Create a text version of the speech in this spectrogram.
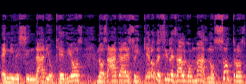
en mi vecindario. Que Dios nos haga eso. Y quiero decirles algo más. Nosotros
